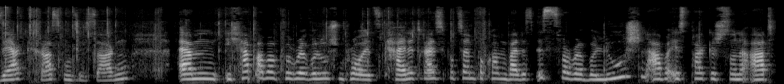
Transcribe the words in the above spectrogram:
sehr krass, muss ich sagen. Ähm, ich habe aber für Revolution Pro jetzt keine 30% bekommen, weil das ist zwar Revolution, aber ist praktisch so eine Art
